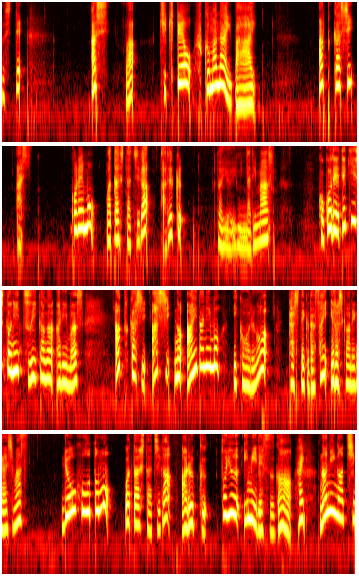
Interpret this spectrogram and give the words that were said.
そして足は聞き手を含まない場合アプカシ足これも私たちが歩くという意味になりますここでテキストに追加があります。アプカシアシの間にもイコールを足してください。よろしくお願いします。両方とも私たちが歩くという意味ですが、はい。何が違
